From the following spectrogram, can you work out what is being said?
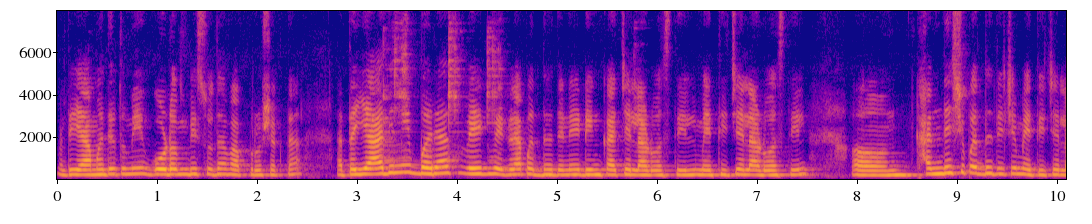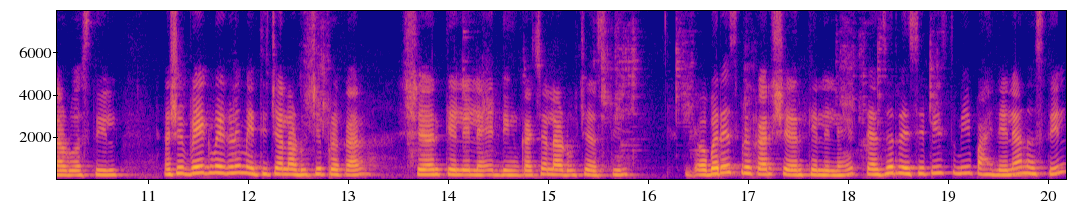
आता यामध्ये तुम्ही गोडंबीसुद्धा वापरू शकता. आता याआधी मी बऱ्याच वेगवेगळ्या पद्धतीने डिंकाचे लाडू असतील मेथीचे लाडू असतील खानदेशी पद्धतीचे मेथीचे लाडू असतील असे वेगवेगळे मेथीच्या लाडूचे प्रकार शेअर केलेले आहेत डिंकाच्या लाडूचे असतील बरेच प्रकार शेअर केलेले आहेत. त्या जर रेसिपीज तुम्ही पाहिलेल्या नसतील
